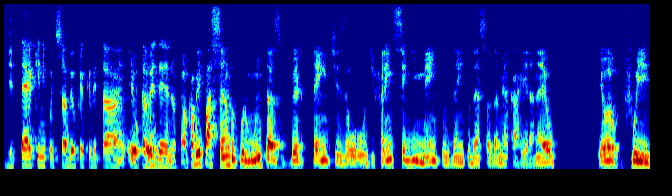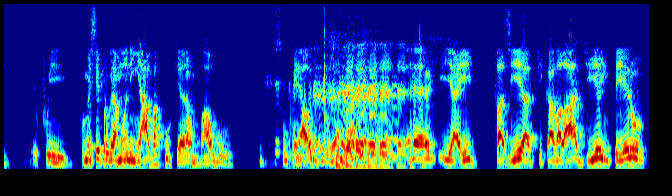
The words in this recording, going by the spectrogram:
de técnico, de saber o que, é que ele está é, tá vendendo. Eu, eu, acabei passando por muitas vertentes ou, ou, diferentes segmentos dentro dessa da minha carreira, né? Eu, eu fui eu fui comecei programando em Abaco, que era um, algo surreal de programar. é, e aí fazia, ficava lá dia inteiro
